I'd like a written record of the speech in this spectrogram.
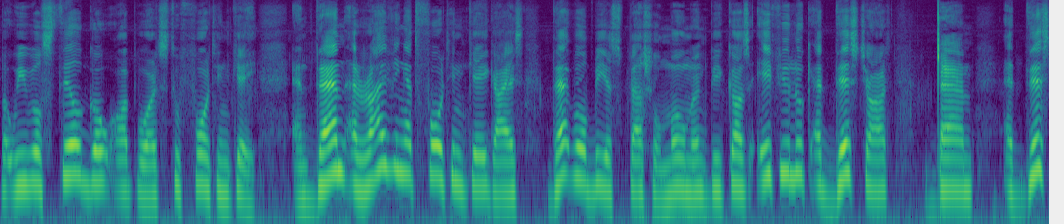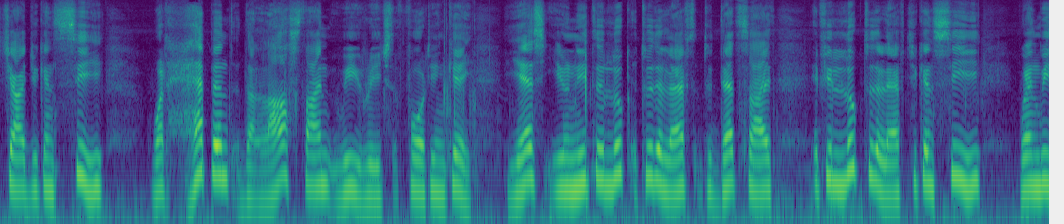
but we will still go upwards to 14k. And then arriving at 14k, guys, that will be a special moment because if you look at this chart, bam, at this chart you can see what happened the last time we reached 14k. Yes, you need to look to the left, to that side. If you look to the left, you can see when we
